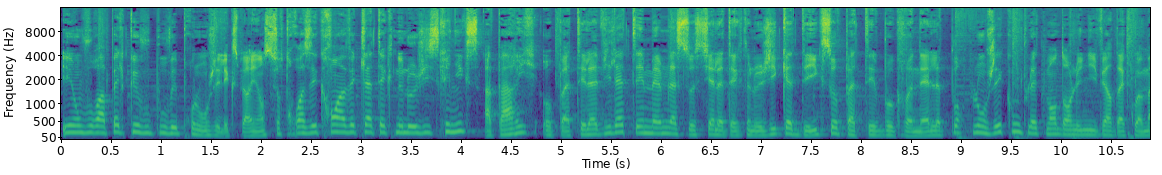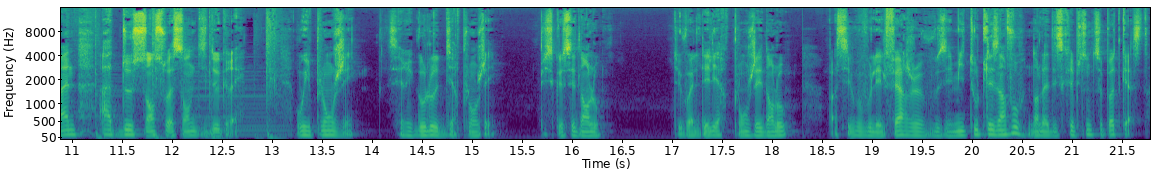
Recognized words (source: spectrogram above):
Et on vous rappelle que vous pouvez prolonger l'expérience sur trois écrans avec la technologie ScreenX à Paris, au Pâté La Villette et même l'associer à la technologie 4DX au Pâté Beaugrenelle pour plonger complètement dans l'univers d'Aquaman à 270 degrés. Oui, plonger. C'est rigolo de dire plonger, puisque c'est dans l'eau. Tu vois le délire, plonger dans l'eau si vous voulez le faire, je vous ai mis toutes les infos dans la description de ce podcast.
